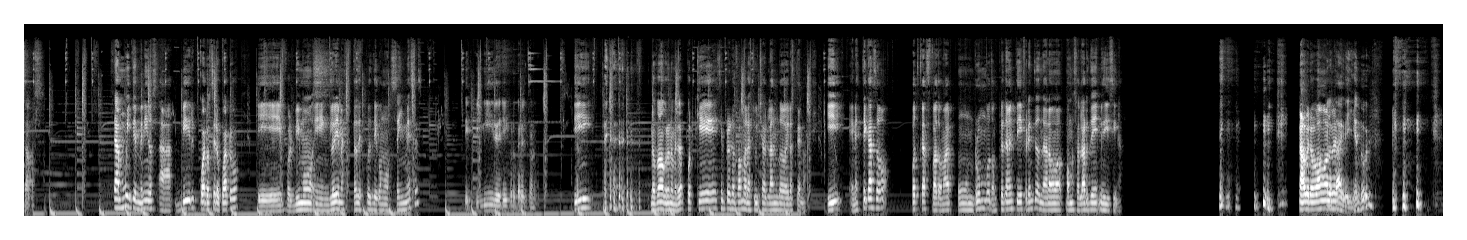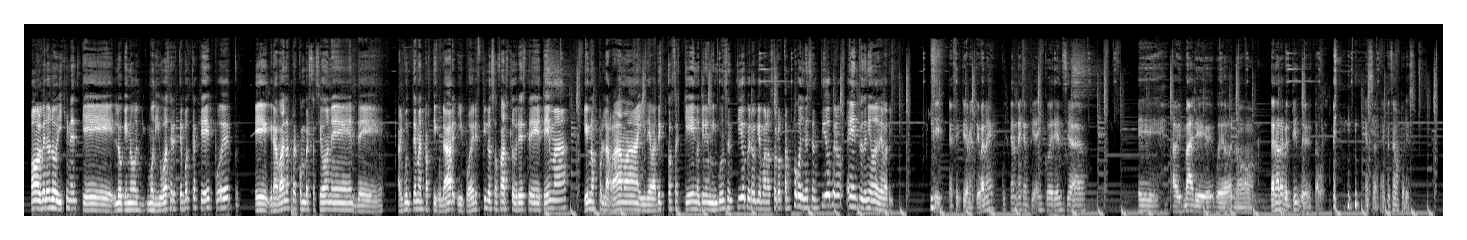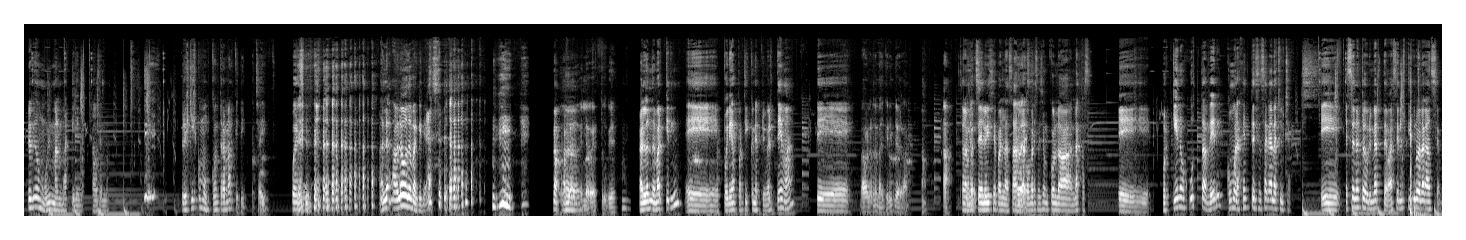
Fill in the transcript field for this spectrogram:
comenzamos. Sean muy bienvenidos a Beer 404. Eh, volvimos en Gloria y Majestad después de como 6 meses. Sí, y debería colocar el crono. Y nos vamos a cronometrar porque siempre nos vamos a la chucha hablando de los temas. Y en este caso, el podcast va a tomar un rumbo completamente diferente donde ahora vamos a hablar de medicina. no, pero vamos a ¿Me lo ver. Vamos a volver a los orígenes, que lo que nos motivó a hacer este podcast, que es poder eh, grabar nuestras conversaciones de algún tema en particular y poder filosofar sobre este tema, irnos por la rama y debatir cosas que no tienen ningún sentido, pero que para nosotros tampoco tienen sentido, pero es entretenido de debatir. Sí, efectivamente. Van a escuchar una cantidad de incoherencias eh, abismales, weón. No. Van a arrepentir de ver esta weón. Eso, empecemos por eso. Creo que es un muy mal marketing que estamos haciendo. Pero es que es como un contramarketing, ¿cachai? Pues, habla- hablamos de marketing. ¿eh? no, habla- La wea estúpida. Hablando de marketing, eh, podríamos partir con el primer tema. De... Vamos a hablar de marketing, de verdad. No. Ah, me Solamente lo hice para enlazar la conversación con la- las cosas. Eh, ¿Por qué nos gusta ver cómo la gente se saca la chucha? Eh, ese es nuestro primer tema, ese es el título de la canción.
